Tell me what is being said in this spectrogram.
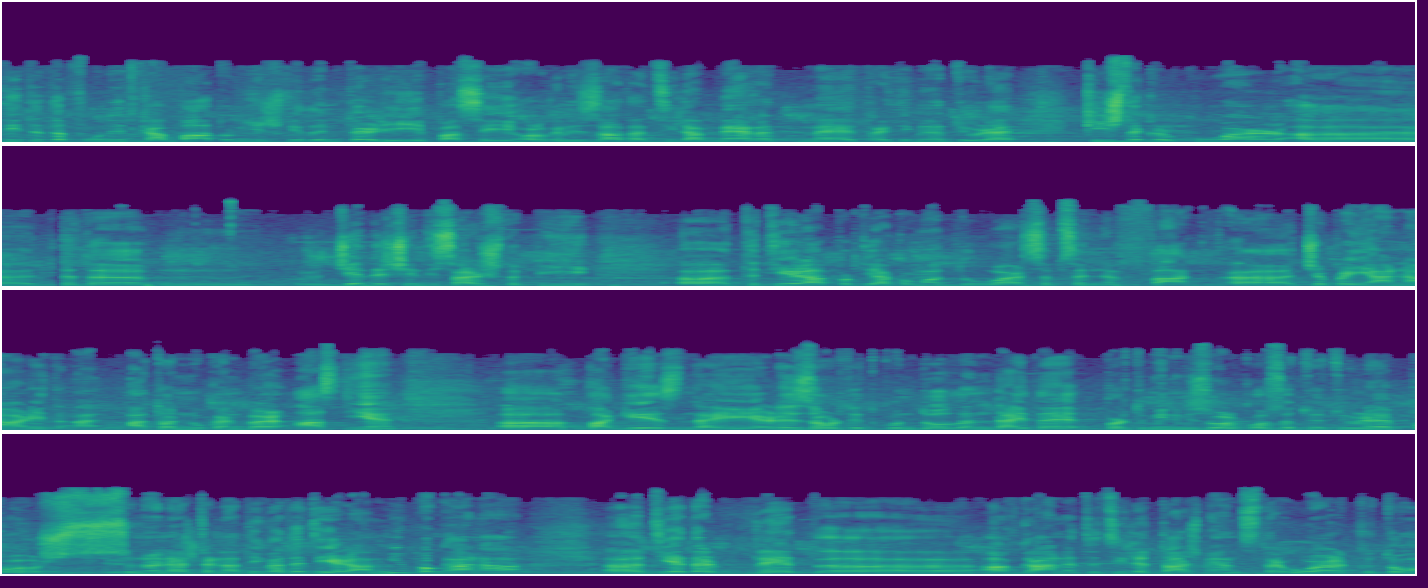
Ditët e fundit ka patur një zhvillim të ri, pasi organizata e cila merret me trajtimin e tyre kishte kërkuar që të gjendeshin disa shtëpi të tjera për t'i akomoduar, sepse në fakt që prej janarit ato nuk kanë bërë asnjë pagesë ndaj rezortit ku ndodhen, ndaj dhe për të minimizuar kostot e tyre po synojnë alternativat e tjera. Mirëpo nga ana Tjetër, vetë afganët të cilët tashmë janë të strehuar këtu,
